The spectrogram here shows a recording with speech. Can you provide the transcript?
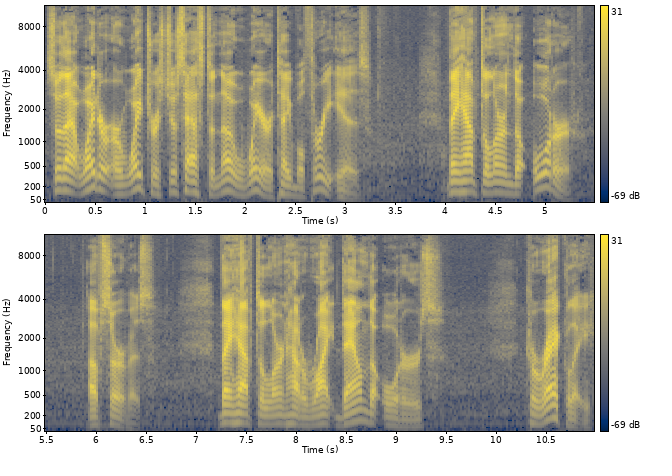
so that waiter or waitress just has to know where table three is. They have to learn the order of service. They have to learn how to write down the orders correctly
